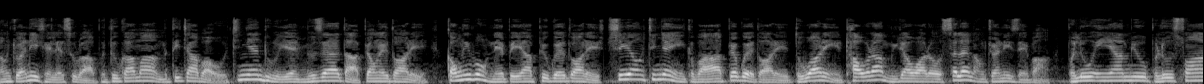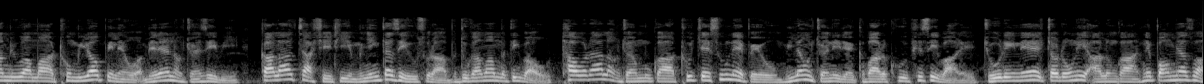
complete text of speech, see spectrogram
လောင်ကျွမ်းနေခဲ့လဲဆိုတာဘယ်သူကမှမသိကြပါဘူးချင်းညံသူတွေရဲ့မျိုးဆက်အတာပြောင်းလဲသွားတယ်ကောင်းကင်ဘုံနယ်ပယ်ကပြုတ်ကွဲသွားတယ်ရှေးအောင်ချင်းညံရင်ကဘာပြက်ကွဲသွားတယ်ဒိုးဝရင်ထာဝရမီတာဝါတော့ဆက်လက်လောင်ကျွမ်းနေစေပါဘလို့အင်အားမျိုးဘလို့စွမ်းအားမျိုးကမှထိုမီတော့ပင်လယ်ကိုအမြဲတမ်းလောင်ကျွမ်းစေပြီးကာလာကြာရှည်ထိမငိမ့်သက်စေဘူးဆိုတာဘယ်သူကမှမသိပါဘူးထာဝရလောင်ကျွမ်းမှုကထိုကျဲစုနယ်ပယ်ကိုမီလောင်ကျွမ်းနေတဲ့ကဘာတစ်ခုဖြစ်စေပါတယ်ဂျိုဒင်နဲ့ကြော်တုံးလေးအားလုံးကနှစ်ပေါင်းများစွာ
